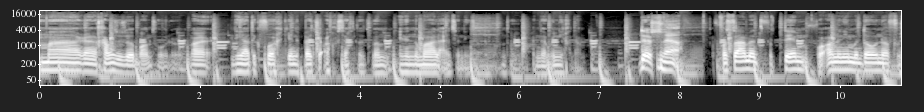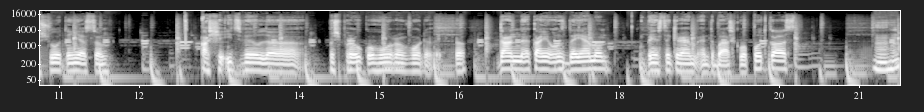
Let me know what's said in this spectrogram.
Maar eh, gaan we sowieso beantwoorden. Maar die had ik vorige keer in de petje afgezegd dat we hem in een normale uitzending zouden beantwoorden. En dat hebben we niet gedaan. Dus, Ja. voor Samet, voor Tim, voor Anonieme Donor, voor Short en Jesse. Als je iets wil eh, besproken horen worden, weet ik wel. Dan eh, kan je ons DM'en op Instagram en de Basketball Podcast. Mm -hmm.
